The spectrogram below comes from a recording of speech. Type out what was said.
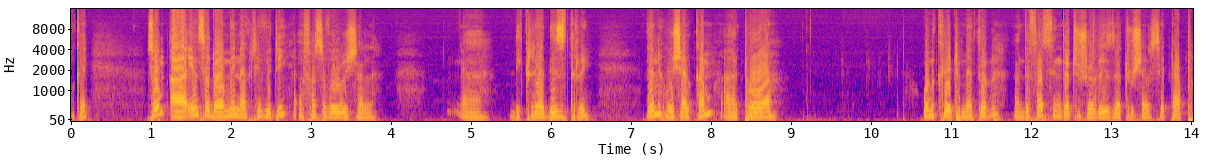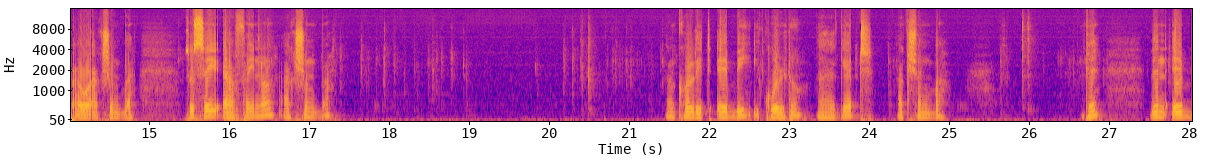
okay? So uh, inside our main activity uh, first of all we shall uh, declare these three. Then we shall come uh, to our on create method and the first thing that we shall do is that we shall set up our action bar. So say uh, final action bar and call it ab equal to uh, get action bar. Okay? Then ab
